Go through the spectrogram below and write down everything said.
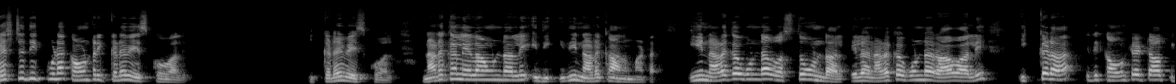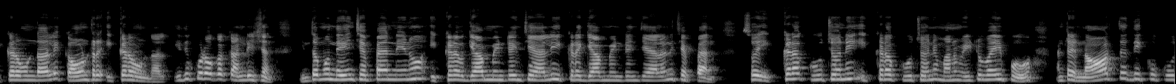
వెస్ట్ దిక్కు కూడా కౌంటర్ ఇక్కడే వేసుకోవాలి. ఇక్కడే వేసుకోవాలి. నడకలు ఎలా ఉండాలి? ఇది ఇది నడక అనమాట ఈ నడక గుండా వస్తూ ఉండాలి. ఇలా నడకకుండా రావాలి. ఇక్కడ ఇది కౌంటర్ టాప్ ఇక్కడ ఉండాలి కౌంటర్ ఇక్కడ ఉండాలి. ఇది కూడా ఒక కండిషన్ ఇంతకుముందు ఏం చెప్పాను నేను? ఇక్కడ గ్యాప్ మెయింటైన్ చేయాలి ఇక్కడ గ్యాప్ మెయింటైన్ చేయాలని చెప్పాను. సో ఇక్కడ కూర్చొని ఇక్కడ కూర్చొని మనం ఇటువైపు అంటే నార్త్ దిక్కు కూ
